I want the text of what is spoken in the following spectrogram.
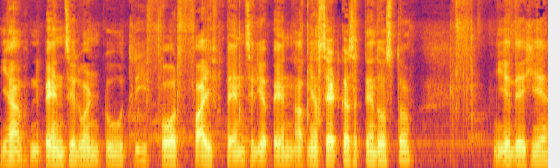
यहाँ आप अपनी pencil, one, two, three, four, five pencil या पेन आप यहाँ सेट कर सकते हैं दोस्तों। ये देखिए,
